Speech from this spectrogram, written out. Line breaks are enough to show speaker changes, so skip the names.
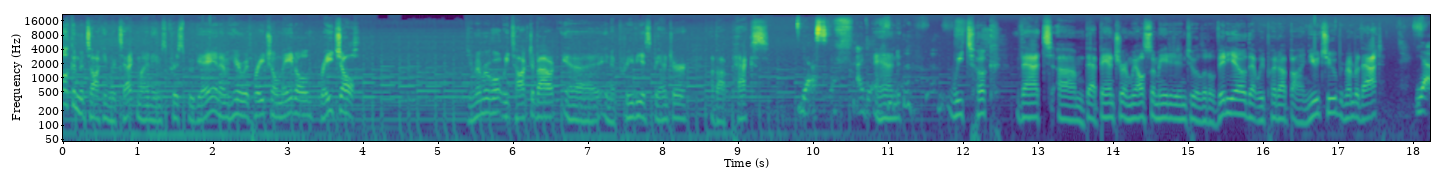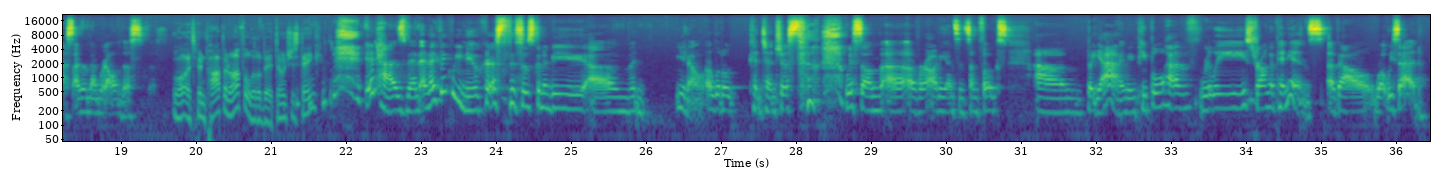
Welcome to Talking with Tech. My name is Chris Bugaj, and I'm here with Rachel Madel. Rachel, do you remember what we talked about uh, in a previous banter about PECS?
Yes, I do.
And we took that um, that banter and we also made it into a little video that we put up on YouTube. Remember that?
Yes, I remember all of this.
Well, it's been popping off a little bit, don't you think?
it has been, and I think we knew, Chris, this was going to be, um, you know, a little contentious with some uh, of our audience and some folks. Um, but yeah, I mean, people have really strong opinions about what we said.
